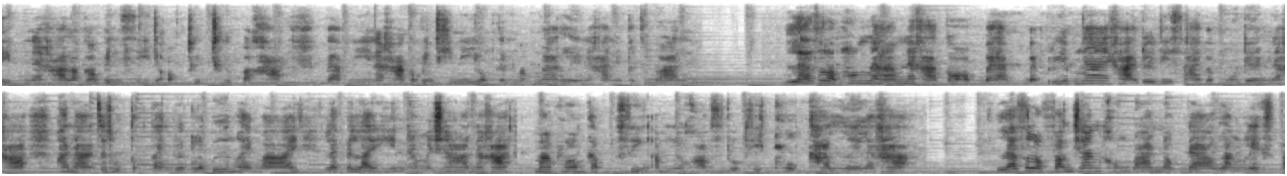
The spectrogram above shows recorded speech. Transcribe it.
ดิบๆนะคะ แล้วก็เป็นสีจะออกทึบๆอะค่ะ แบบนี้นะคะก็เป็นที่นิยมกันมาก ๆเลยนะคะ ในปัจจุบันและสำหรับห้องน้ำนะคะ ก็ออกแบบแบบเรียบง่ายค่ะ ด้วยดีไซน์แบบโมเดิร์นนะคะ ผนังจะถูกตกแต่งด้วยกระเบื้องลายไม้ และเป็นลายหินธรรมชาตินะคะ มาพร้อมกับสิ่งอำนวยความสะดวกที่ครบครันเลยแหละค่ะ และสำหรับฟังก์ชันของบ้านน็อกดาวน์หลังเล็กสไต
